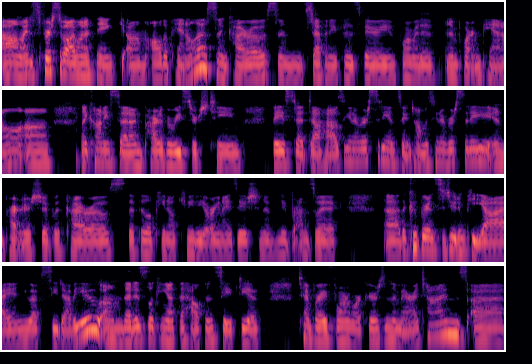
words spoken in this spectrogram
um, I just, first of all, I want to thank um, all the panelists and Kairos and Stephanie for this very informative and important panel. Uh, like Connie said, I'm part of a research team based at Dalhousie University and St. Thomas University in partnership with Kairos, the Filipino Community Organization of New Brunswick, uh, the Cooper Institute and PEI and UFCW um, that is looking at the health and safety of temporary foreign workers in the Maritimes. Uh,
